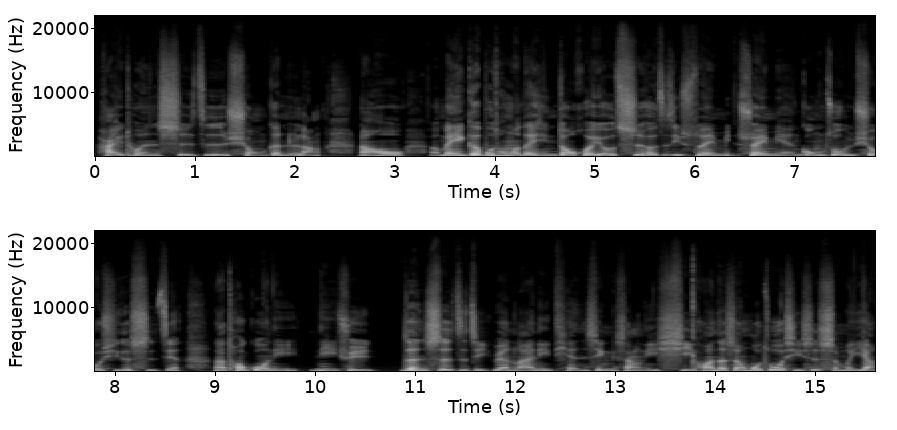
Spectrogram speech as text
海豚、狮子、熊跟狼。然后每一个不同的类型都会有适合自己睡眠、睡眠、工作与休息的时间。那透过你，你去。认识自己，原来你天性上你喜欢的生活作息是什么样，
